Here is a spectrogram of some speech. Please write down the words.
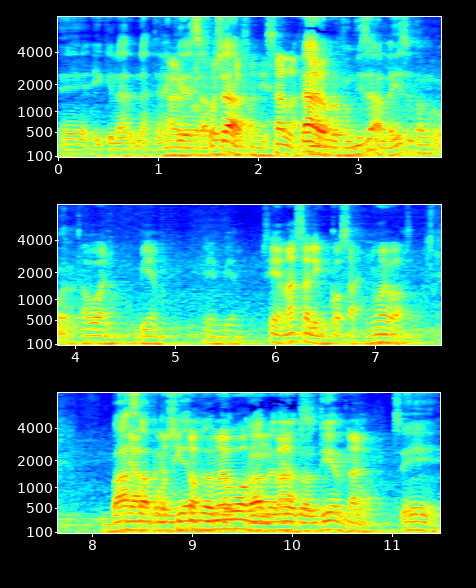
eh, y que las, las tenés que desarrollar. Profundizarlas. Claro, profundizarlas. Y eso está muy bueno. Está bueno. Bien, bien, bien. Sí, además salen cosas nuevas. Vas aprendiendo, nuevos vas aprendiendo todo el tiempo. Claro. Sí,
